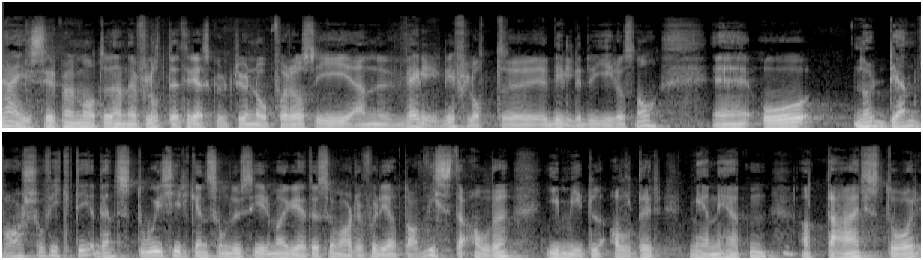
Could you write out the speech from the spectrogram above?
reiser på en måte denne flotte treskulpturen opp for oss i en veldig flott bilde du gir oss nå. Eh, og når den var så viktig, den sto i kirken, som du sier, Margrethe, så var det fordi at da visste alle i middelaldermenigheten at der står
